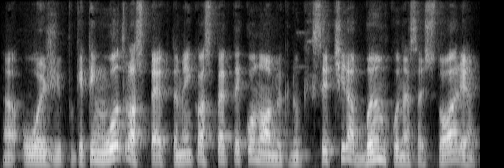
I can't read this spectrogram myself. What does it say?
uh, hoje, porque tem um outro aspecto também que é o aspecto econômico. No que você tira banco nessa história,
